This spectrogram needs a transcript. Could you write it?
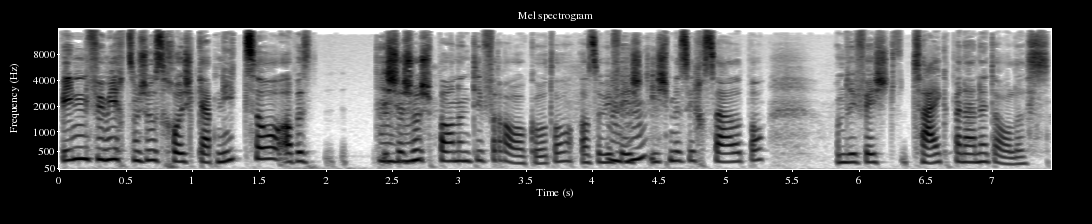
bin für mich zum Schluss gekommen, ich glaube nicht so, aber es ist ja mhm. schon eine spannende Frage, oder? Also wie mhm. fest ist man sich selber? Und wie fest zeigt man auch nicht alles?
